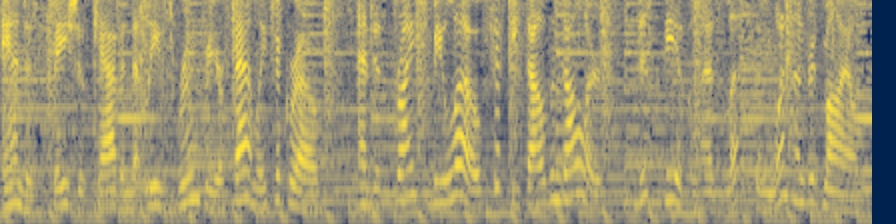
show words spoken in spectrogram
and a spacious cabin that leaves room for your family to grow and is priced below $50,000. This vehicle has less than 100 miles.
